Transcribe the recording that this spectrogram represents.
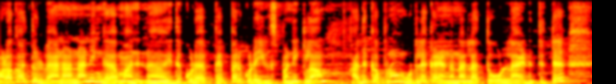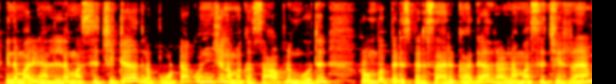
மிளகாத்தூள் வேணான்னா நீங்கள் மண் இது கூட பெப்பர் கூட யூஸ் பண்ணிக்கலாம். அதுக்கப்புறம் உருளைக்கிழங்கு நல்லா தோல்லாம் எடுத்துகிட்டு இந்த மாதிரி நல்லா மசிச்சுட்டு அதில் போட்டால் கொஞ்சம் நமக்கு சாப்பிடும்போது ரொம்ப பெருசு பெருசாக இருக்காது. அதனால் நான் மசிச்சிடுறேன்.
